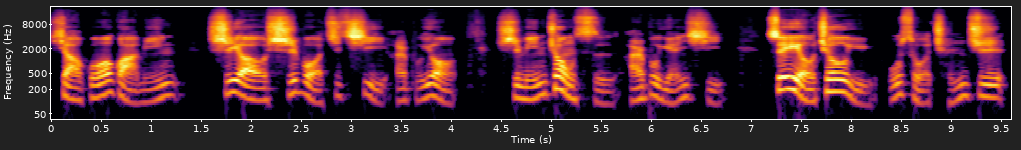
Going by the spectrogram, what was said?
小国寡民，时有食帛之器而不用，使民重死而不远徙。虽有周瑜，无所成之；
